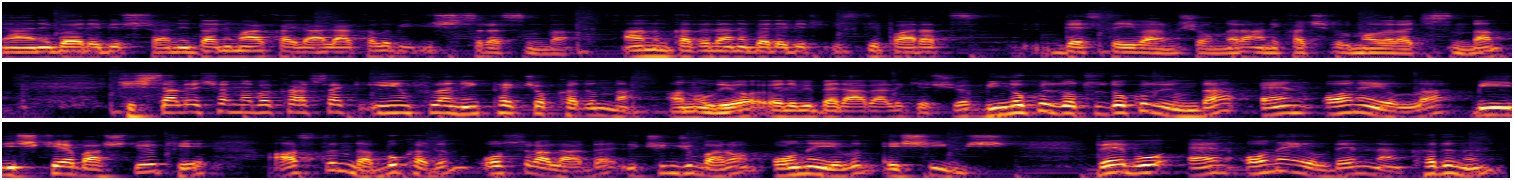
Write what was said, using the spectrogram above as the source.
Yani böyle bir hani Danimarka ile alakalı bir iş sırasında. Anladığım kadarıyla hani böyle bir istihbarat desteği vermiş onlara hani kaçırılmalar açısından. Kişisel yaşamına bakarsak Ian Fleming pek çok kadınla anılıyor. Öyle bir beraberlik yaşıyor. 1939 yılında Anne O'Neill'la bir ilişkiye başlıyor ki aslında bu kadın o sıralarda 3. Baron O'Neill'ın eşiymiş. Ve bu Anne O'Neill denilen kadının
